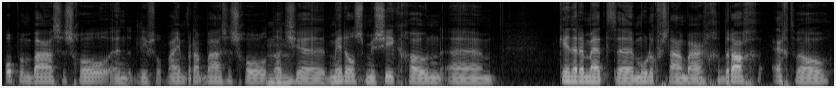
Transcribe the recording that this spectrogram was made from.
op een basisschool, en het liefst op mijn basisschool, dat Mhm. je middels muziek gewoon ehm, kinderen met eh, moeilijk verstaanbaar gedrag echt wel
